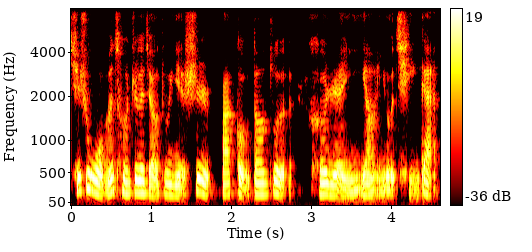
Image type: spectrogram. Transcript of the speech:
其实我们从这个角度也是把狗当做和人一样有情感，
